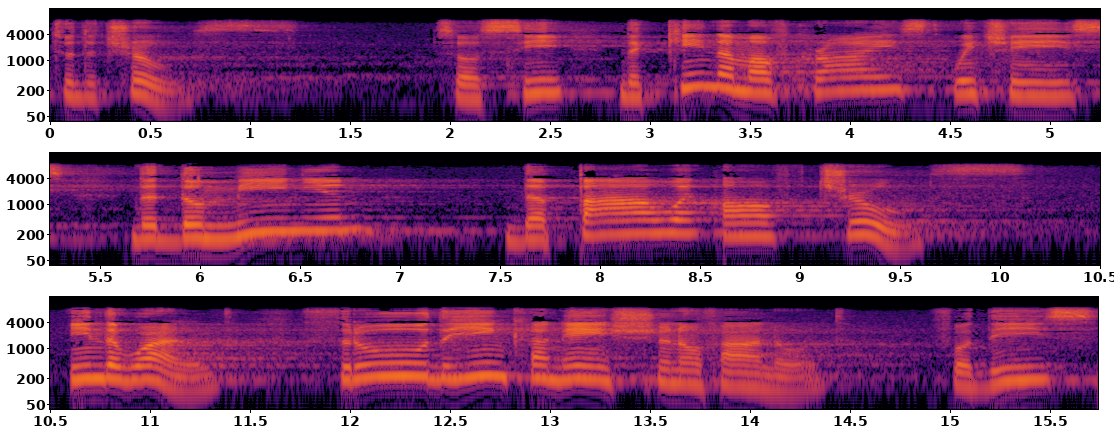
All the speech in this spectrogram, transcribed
to the truth. So, see, the kingdom of Christ, which is the dominion, the power of truth in the world through the incarnation of our Lord. For this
